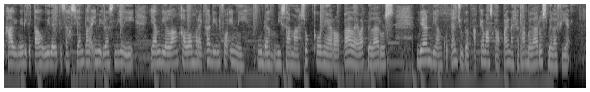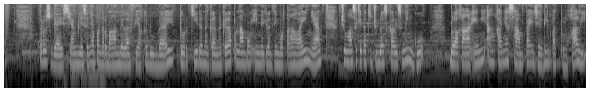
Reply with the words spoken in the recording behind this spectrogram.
Hal ini diketahui dari kesaksian para imigran sendiri yang bilang kalau mereka diinfo ini udah bisa masuk ke Uni Eropa lewat Belarus dan diangkutnya juga pakai maskapai nasional Belarus Belavia. Terus guys, yang biasanya penerbangan Belavia ke Dubai, Turki, dan negara-negara penampung imigran Timur Tengah lainnya cuma sekitar 17 kali seminggu, belakangan ini angkanya sampai jadi 40 kali.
